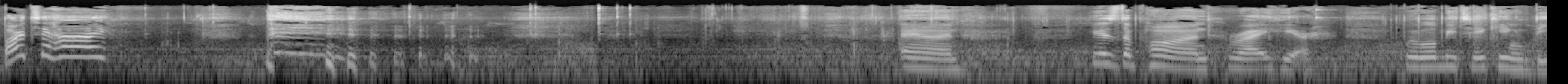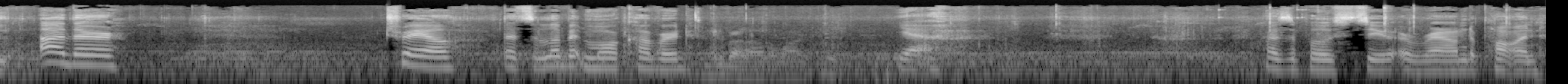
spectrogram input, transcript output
Bart, say hi. and here's the pond right here. We will be taking the other trail that's a little bit more covered. Yeah. As opposed to around the pond.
